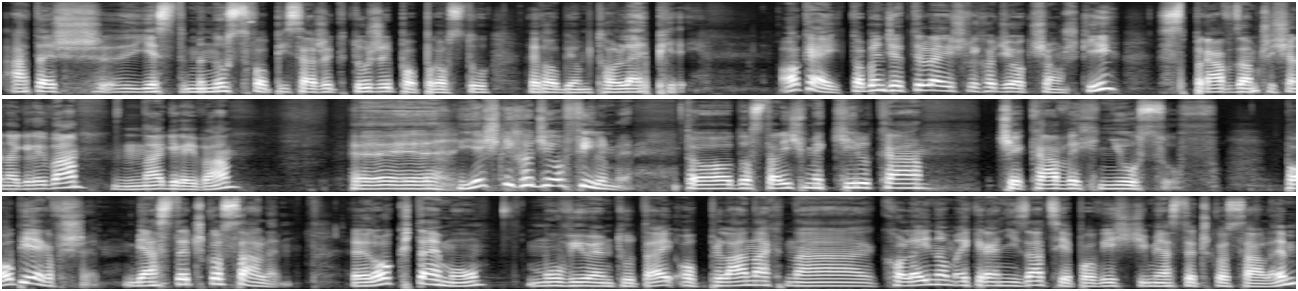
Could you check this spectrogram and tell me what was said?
a też jest mnóstwo pisarzy, którzy po prostu robią to lepiej. Ok, to będzie tyle, jeśli chodzi o książki. Sprawdzam, czy się nagrywa. Nagrywa. E, jeśli chodzi o filmy, to dostaliśmy kilka ciekawych newsów. Po pierwsze, miasteczko Salem. Rok temu mówiłem tutaj o planach na kolejną ekranizację powieści Miasteczko Salem.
